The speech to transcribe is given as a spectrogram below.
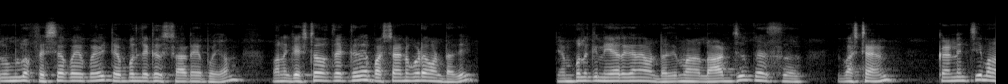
రూమ్లో ఫ్రెష్ అప్ అయిపోయి టెంపుల్ దగ్గర స్టార్ట్ అయిపోయాం. మన గెస్ట్ హౌస్ దగ్గరే బస్ స్టాండ్ కూడా ఉంటుంది. టెంపుల్కి నియర్గానే ఉంటుంది. మన లాడ్జ్ ప్లస్ బస్ స్టాండ్. ఇక్కడ నుంచి మన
